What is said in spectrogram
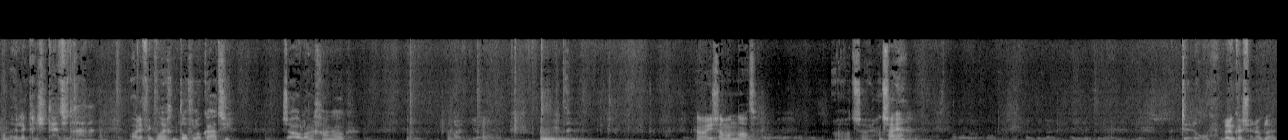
Van de elektriciteitscentrale. Oh, dit vind ik wel echt een toffe locatie. Zo, lange gang ook. Oh, die is allemaal nat. Oh, wat zei, wat zei je? Tunnel. Bunkers zijn ook leuk.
